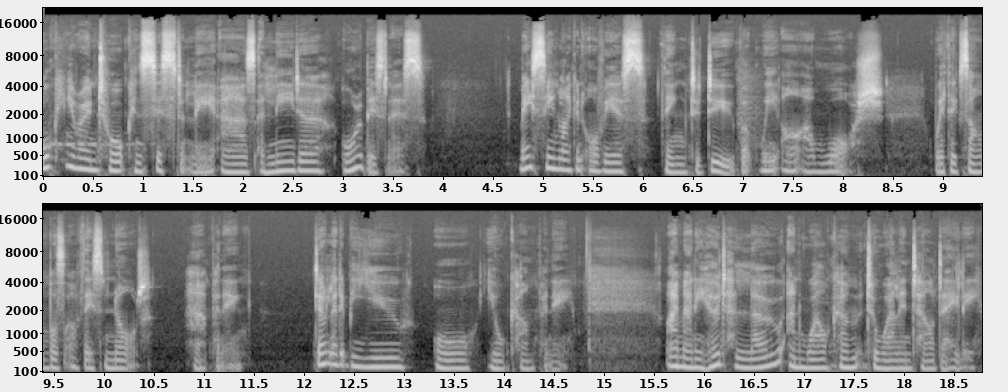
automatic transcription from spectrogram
Walking your own talk consistently as a leader or a business may seem like an obvious thing to do, but we are awash with examples of this not happening. Don't let it be you or your company. I'm Anni Hood. Hello and welcome to Well Intel Daily.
